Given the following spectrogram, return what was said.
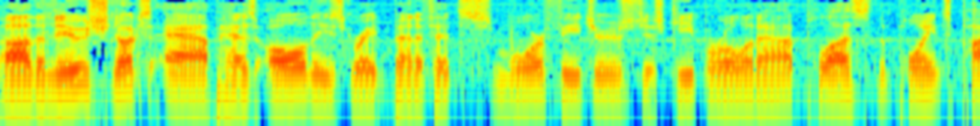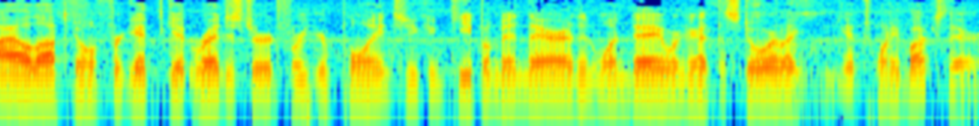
uh, the new Schnucks app has all these great benefits, more features. Just keep rolling out. Plus, the points pile up. Don't forget to get registered for your points. You can keep them in there, and then one day when you're at the store, like you get twenty bucks there.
